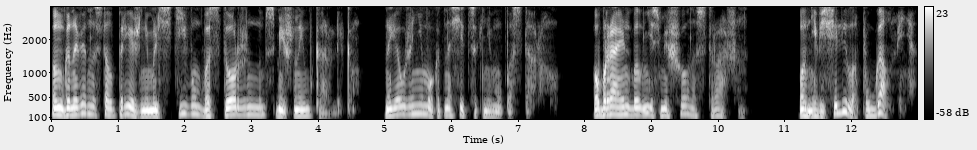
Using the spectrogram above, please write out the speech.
Он мгновенно стал прежним льстивым, восторженным, смешным карликом. Но я уже не мог относиться к нему по-старому. О'Брайен был не смешон, а страшен. Он не веселил, а пугал меня.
